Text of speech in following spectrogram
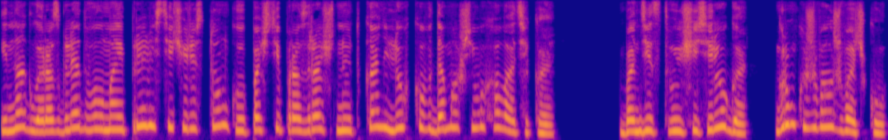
и нагло разглядывал мои прелести через тонкую, почти прозрачную ткань легкого домашнего халатика. Бандитствующий Серега громко жевал жвачку,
